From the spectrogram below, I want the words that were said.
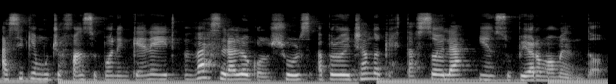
así que muchos fans suponen que Nate va a hacer algo con Jules aprovechando que está sola y en su peor momento.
